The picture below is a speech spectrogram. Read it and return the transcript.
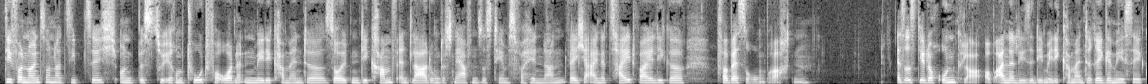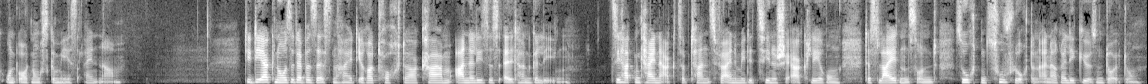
Die von 1970 und bis zu ihrem Tod verordneten Medikamente sollten die Krampfentladung des Nervensystems verhindern, welche eine zeitweilige Verbesserung brachten. Es ist jedoch unklar, ob Anneliese die Medikamente regelmäßig und ordnungsgemäß einnahm. Die Diagnose der Besessenheit ihrer Tochter kam Annelieses Eltern gelegen. Sie hatten keine Akzeptanz für eine medizinische Erklärung des Leidens und suchten Zuflucht in einer religiösen Deutung.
